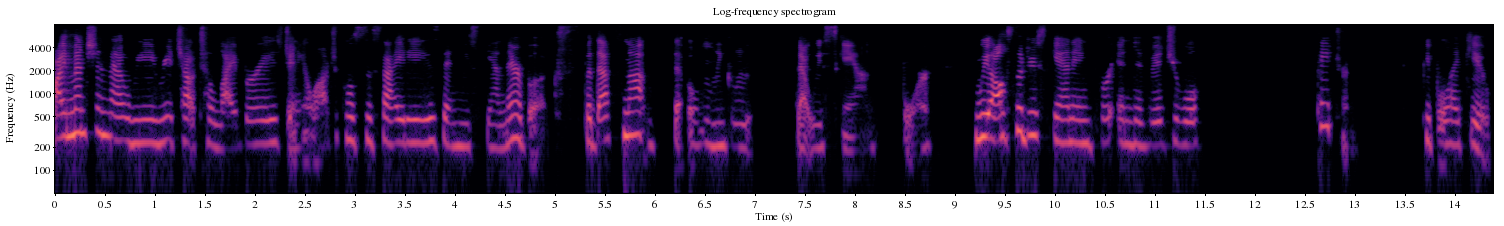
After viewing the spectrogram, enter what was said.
I mentioned that we reach out to libraries, genealogical societies, and we scan their books, but that's not the only group that we scan for. We also do scanning for individual patrons, people like you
